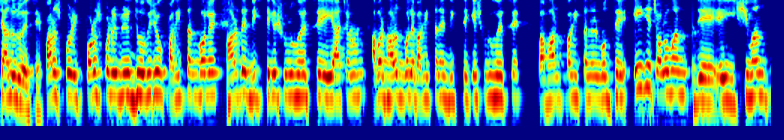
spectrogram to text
চালু রয়েছে। পারস্পরিক, পরস্পরের বিরুদ্ধে অভিযোগ, পাকিস্তান বলে ভারতের দিক থেকে শুরু হয়েছে এই আচরণ, আবার ভারত বলে পাকিস্তানের দিক থেকে শুরু হয়েছে। বা ভারত পাকিস্তানের মধ্যে এই যে চলমান যে এই সীমান্ত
